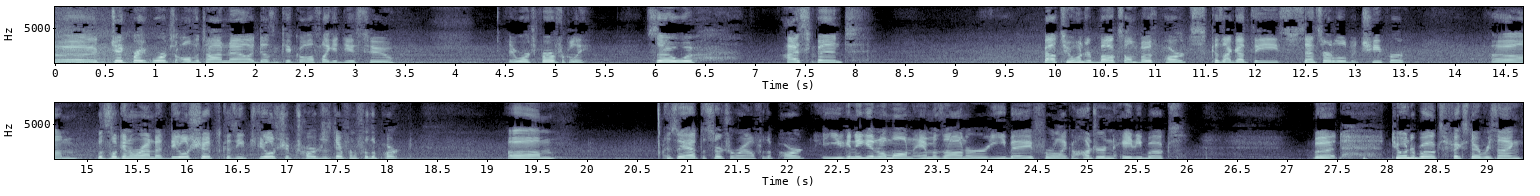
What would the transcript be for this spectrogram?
uh, Jake brake works all the time now. It doesn't kick off like it used to. It works perfectly. So I spent about 200 bucks on both parts because I got the sensor a little bit cheaper. Um, was looking around at dealerships because each dealership charges different for the part. Um, so they have to search around for the part. You can get them on Amazon or eBay for like 180 bucks. But 200 bucks fixed everything.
